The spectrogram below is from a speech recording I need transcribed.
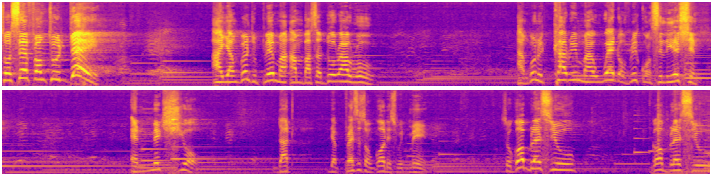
So say from today, I am going to play my ambassadorial role. I'm going to carry my word of reconciliation and make sure that the presence of God is with me. So God bless you. God bless you.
